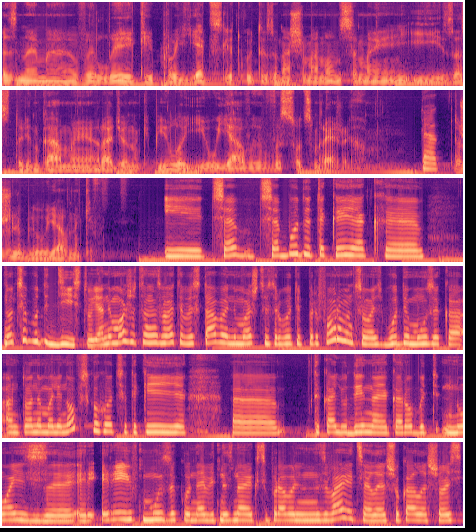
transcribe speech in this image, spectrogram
з ними великий проєкт. Слідкуйте за нашими анонсами і за сторінками Радіо Накипіло і уяви в соцмережах. Так, Дуже люблю уявників. І це, це буде таке, як. е, Ну, це буде дійство. Я не можу це назвати виставою, не можу це зробити перформансом. Ось буде музика Антона Маліновського. Це такий, е, така людина, яка робить нойз, рейв музику. Навіть не знаю, як це правильно називається, але я шукала щось,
